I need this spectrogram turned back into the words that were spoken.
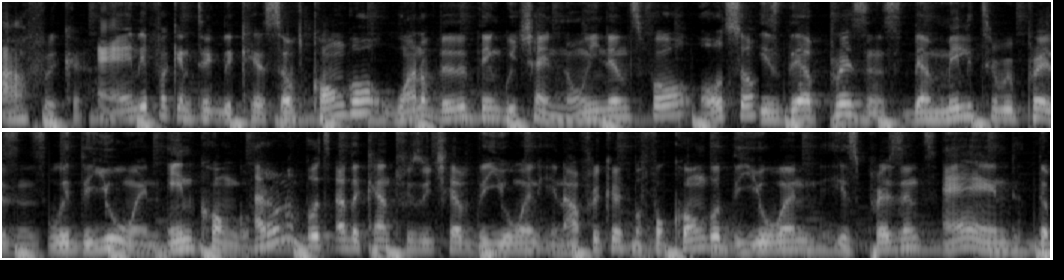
Africa. And if I can take the case of Congo, one of the other things which I know Indians for also is their presence, their military presence with the UN in Congo. I don't know about other countries which have the UN in Africa, but for Congo, the UN is present and the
